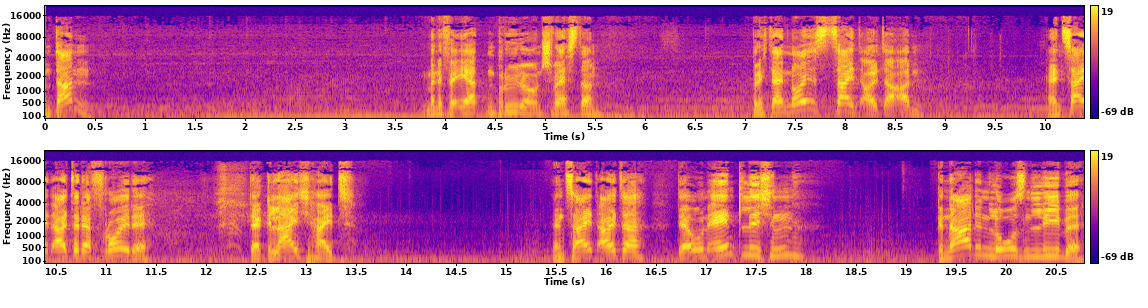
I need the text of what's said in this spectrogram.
Und dann, meine verehrten Brüder und Schwestern, bricht ein neues Zeitalter an. Ein Zeitalter der Freude, der Gleichheit. Ein Zeitalter der unendlichen, gnadenlosen Liebe.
